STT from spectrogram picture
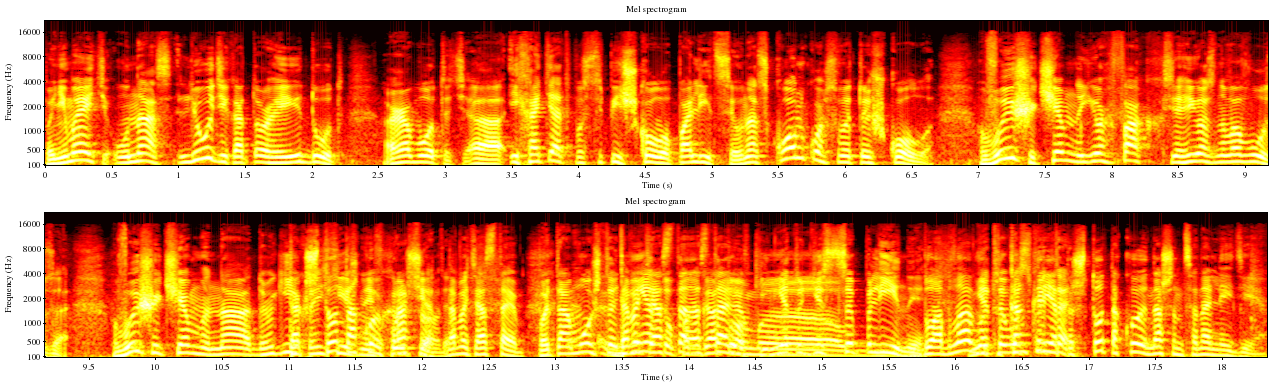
Понимаете, у нас люди, которые идут работать э, и хотят поступить в школу полиции, у нас конкурс в эту школу выше, чем на юрфак серьезного вуза, выше, чем на другие так что такое? Факультеты. Хорошо, давайте оставим. Потому что давайте нету оста- подготовки, оставим, нету дисциплины. Бла-бла, вот конкретно, что такое наша национальная идея?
